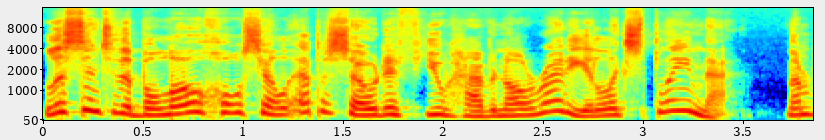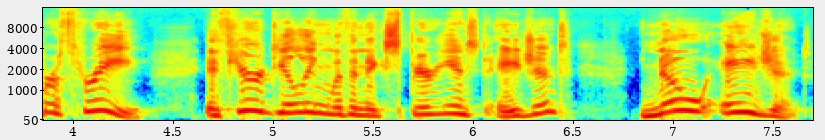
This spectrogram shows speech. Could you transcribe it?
Listen to the below wholesale episode if you haven't already, it'll explain that. Number three, if you're dealing with an experienced agent, no agent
